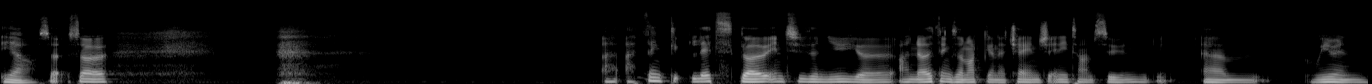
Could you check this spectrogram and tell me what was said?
yeah, so so. I think let's go into the new year. I know things are not going to change anytime soon. Um, we're in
